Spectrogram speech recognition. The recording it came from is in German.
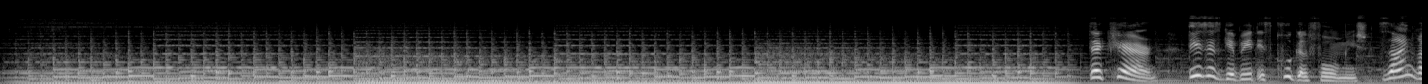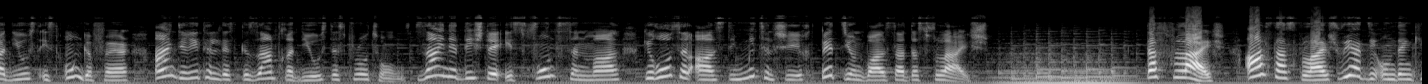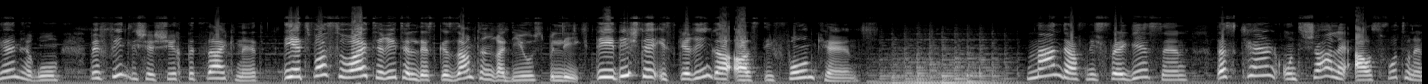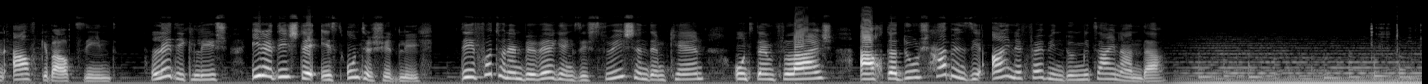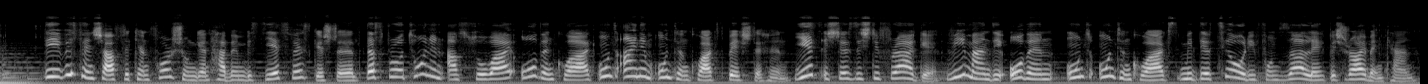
Der Kern. Dieses Gebiet ist kugelförmig. Sein Radius ist ungefähr ein Drittel des Gesamtradius des Protons. Seine Dichte ist 15 mal größer als die Mittelschicht bzw. das Fleisch. Das Fleisch. Als das Fleisch wird die um den Kern herum befindliche Schicht bezeichnet, die etwa zwei Drittel des gesamten Radius belegt. Die Dichte ist geringer als die vom Kern. Man darf nicht vergessen, dass Kern und Schale aus Photonen aufgebaut sind. Lediglich ihre Dichte ist unterschiedlich. Die Photonen bewegen sich zwischen dem Kern und dem Fleisch, auch dadurch haben sie eine Verbindung miteinander. Die wissenschaftlichen Forschungen haben bis jetzt festgestellt, dass Protonen aus zwei Obenquark und einem Unterquark bestehen. Jetzt stellt sich die Frage, wie man die Oben- und Unterquarks mit der Theorie von Salle beschreiben kann.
